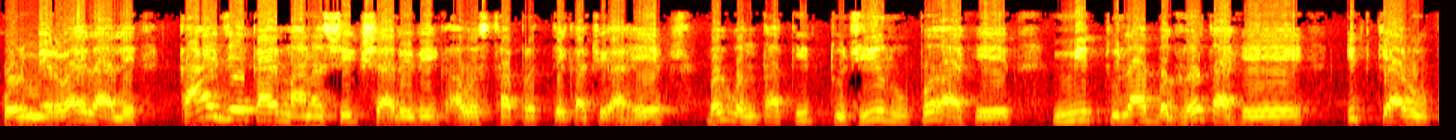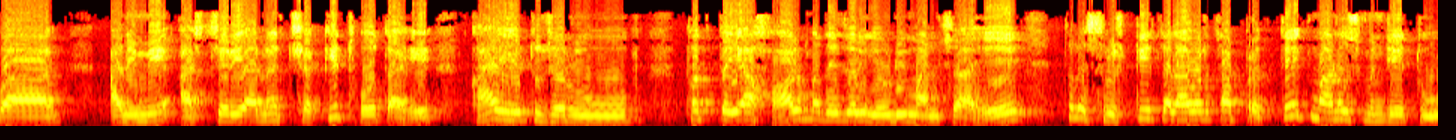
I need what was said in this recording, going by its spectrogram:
कोण मिरवायला आले काय जे काय मानसिक शारीरिक अवस्था प्रत्येकाची आहे भगवंता ती तुझी रूप आहेत मी तुला बघत आहे इतक्या रूपात आणि मी आश्चर्यानं चकित होत आहे. काय हे तुझं रूप? फक्त या हॉलमध्ये जर एवढी माणसं आहे तर सृष्टी तलावरचा प्रत्येक माणूस म्हणजे तू.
